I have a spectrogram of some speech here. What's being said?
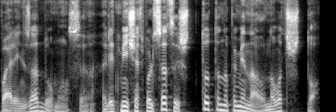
Парень задумался. Ритмичность пульсации что-то напоминала, но вот что?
